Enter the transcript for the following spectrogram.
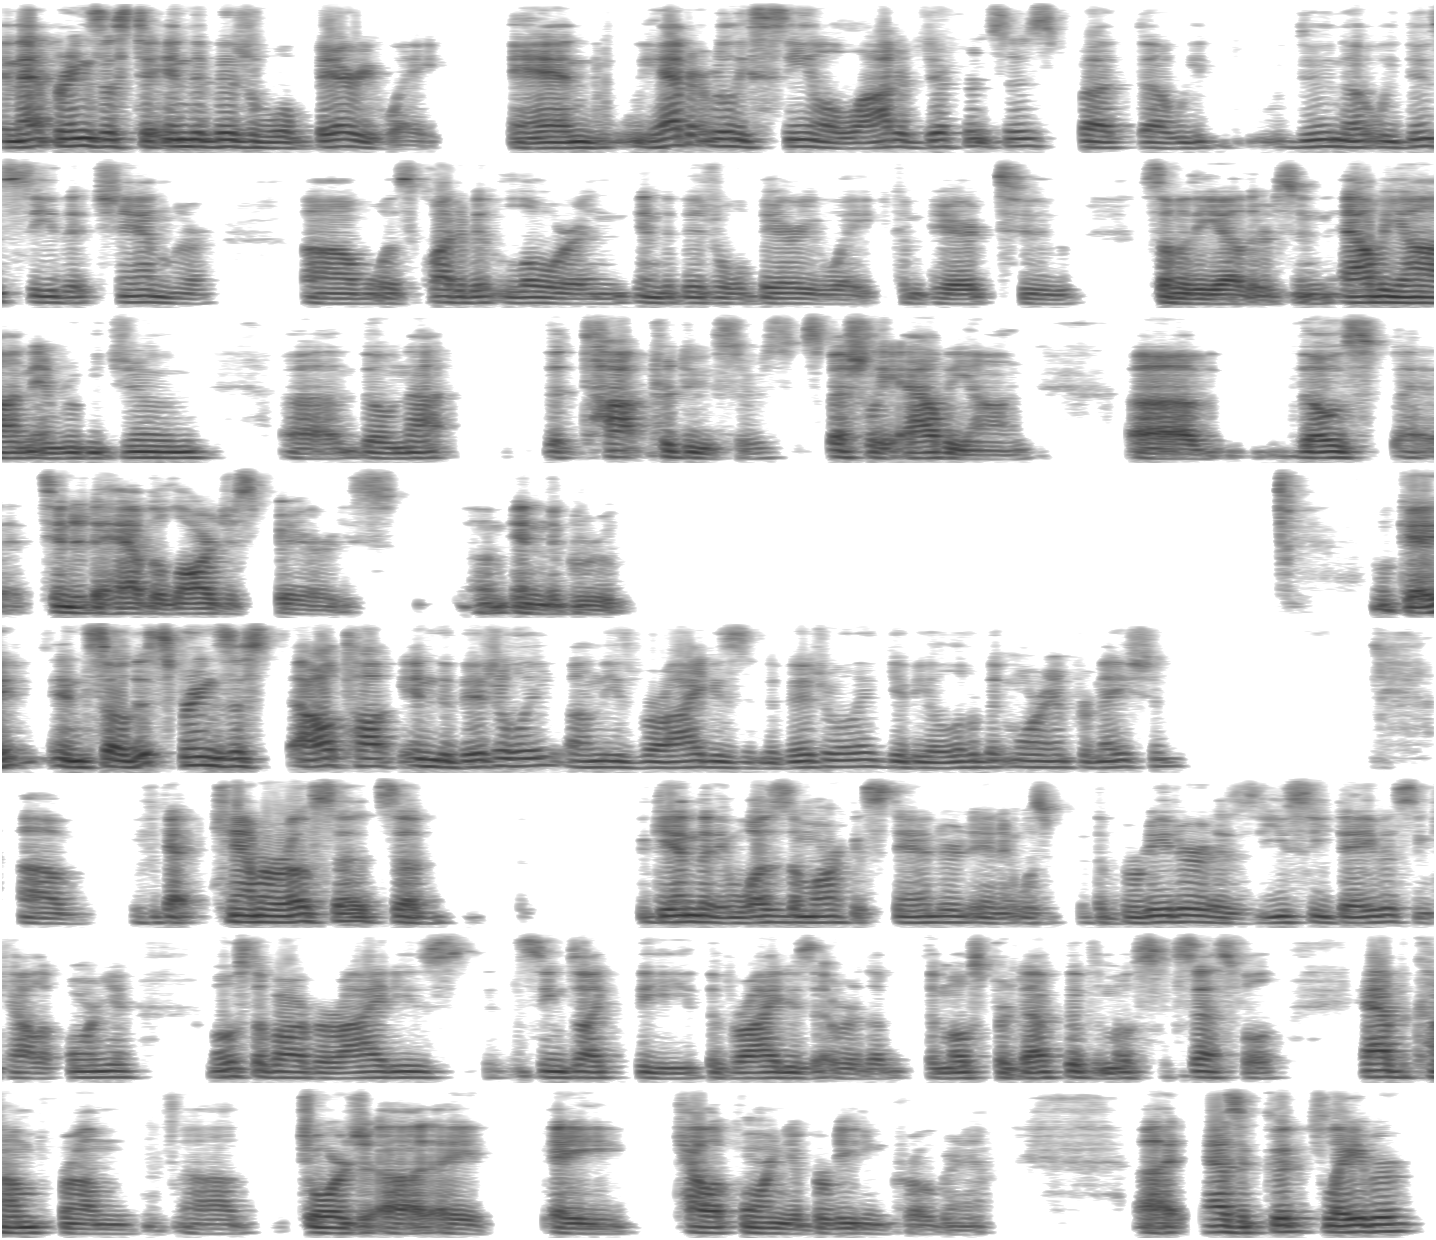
And that brings us to individual berry weight. And we haven't really seen a lot of differences, but uh, we do know, we do see that Chandler uh, was quite a bit lower in individual berry weight compared to some of the others. And Albion and Ruby June, uh, though not the top producers, especially Albion, uh, those uh, tended to have the largest berries um, in the group. Okay, and so this brings us, I'll talk individually on these varieties individually, give you a little bit more information. Uh, we've got Camarosa, it's a, again, that it was the market standard and it was, the breeder is UC Davis in California. Most of our varieties, it seems like the, the varieties that were the, the most productive, the most successful have come from uh, Georgia, uh, a, a California breeding program. Uh, it has a good flavor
